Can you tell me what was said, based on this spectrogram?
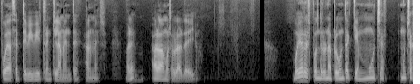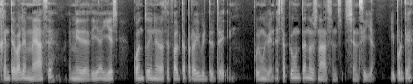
pueda hacerte vivir tranquilamente al mes. ¿Vale? Ahora vamos a hablar de ello. Voy a responder una pregunta que mucha, mucha gente, ¿vale? Me hace en mi día a día y es ¿cuánto dinero hace falta para vivir del trading? Pues muy bien, esta pregunta no es nada sencilla. ¿Y por qué?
